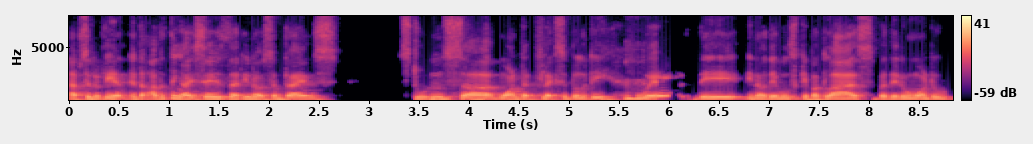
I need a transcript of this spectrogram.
Absolutely. And, the other thing I say is that, you know, sometimes students uh, want that flexibility mm-hmm. where they, you know, they will skip a class, but they don't want to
